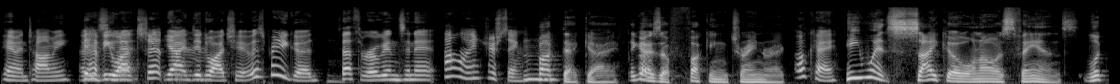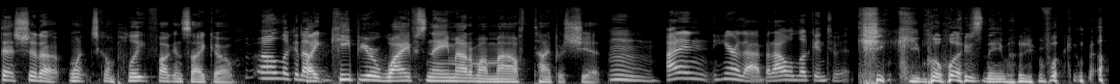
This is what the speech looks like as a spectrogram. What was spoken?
Pam and Tommy. Have you seen watched it? Yeah, I did watch it. It was pretty good. Mm-hmm. Seth Rogen's in it. Oh, interesting. Mm-hmm. Fuck that guy. That oh. guy's a fucking train wreck. Okay. He went psycho on all his fans. Look that shit up. Went complete fucking psycho. Oh, look it up. Like keep your wife's name out of my mouth type of shit. Mm. I didn't hear that, but I will look into it. keep my wife's name out of your fucking mouth.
